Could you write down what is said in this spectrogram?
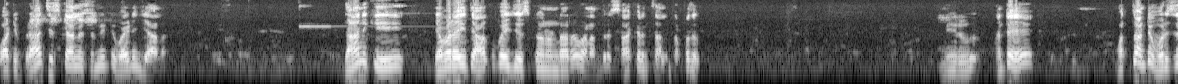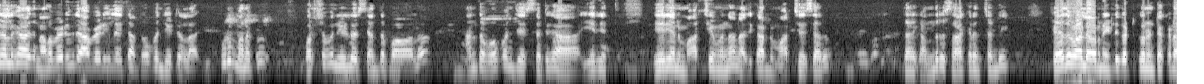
వాటి బ్రాంచెస్ కెనాల్స్ అన్నింటి వైడెన్ చేయాలి. దానికి ఎవరైతే ఆక్యుపై చేసుకొని ఉన్నారో వాళ్ళందరూ సహకరించాలి తప్పదు. మీరు అంటే మొత్తం అంటే ఒరిజినల్గా అది నలభై అడుగులు యాభై అడుగులు అయితే అంత ఓపెన్ చేయటంలా ఇప్పుడు మనకు వర్షపు నీళ్ళు వస్తే ఎంత పోవాలో అంత ఓపెన్ చేసేట్టుగా ఏరియా ఏరియాని మార్చేయమన్నా అధికారులు మార్చేశారు. దానికి అందరూ సహకరించండి. పేదవాళ్ళు ఎవరైనా ఇల్లు కట్టుకొని ఉంటే అక్కడ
